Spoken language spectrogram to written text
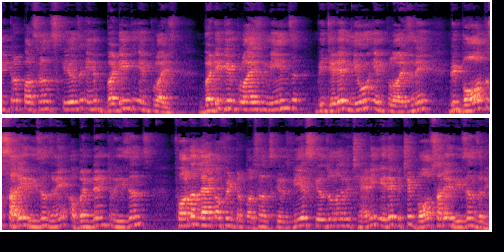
interpersonal skills in budding employees budding employees means ਵੀ ਜਿਹੜੇ new employees ਨੇ ਵੀ ਬਹੁਤ ਸਾਰੇ ਰੀਜ਼ਨਸ ਨੇ abundant reasons for the lack of interpersonal skills ਵੀ ਇਹ ਸਕਿਲਸ ਉਹਨਾਂ ਦੇ ਵਿੱਚ ਹੈ ਨਹੀਂ ਇਹਦੇ ਪਿੱਛੇ ਬਹੁਤ ਸਾਰੇ ਰੀਜ਼ਨਸ ਨੇ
